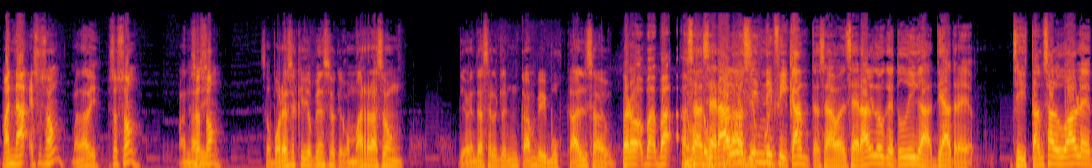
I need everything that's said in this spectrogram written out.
Más nada, esos son, Más nadie. esos son, Más esos nadie. son. So, por eso es que yo pienso que con más razón deben de hacer algún cambio y buscar, ¿sabes? Pero, va- va- o sea, será algo alguien fuerte. significante. O sea, será algo que tú digas, teatre, si están saludables,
